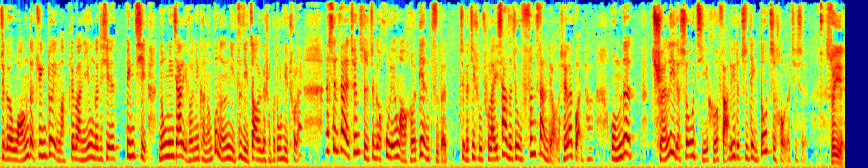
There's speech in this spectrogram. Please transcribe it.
这个王的军队嘛，对吧？你用的这些兵器，农民家里头，你可能不能你自己造一个什么东西出来。那现在真是这个互联网和电子的这个技术出来，一下子就分散掉了，谁来管它？我们的权力的收集和法律的制定都滞后了，其实。所以，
